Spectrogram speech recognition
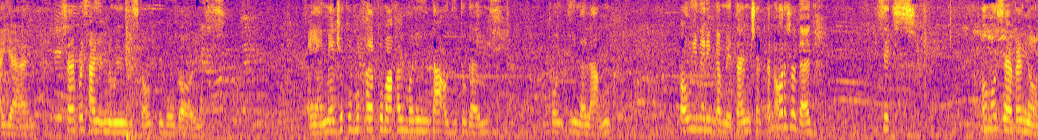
Ayan. Siyempre, sayang naman yung discount ni guys. Ayan, medyo kumukal kumakalma na yung tao dito, guys. Konti na lang. Pauwi na rin kami. Time check. Ano oras na, Dad? 6. Almost 7, no?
